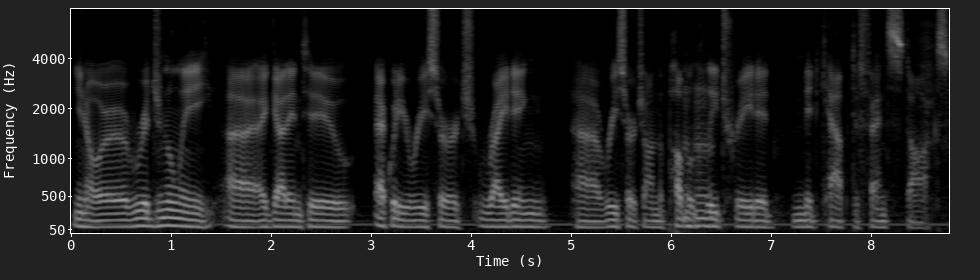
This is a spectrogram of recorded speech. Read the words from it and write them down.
you know, originally uh, I got into equity research, writing uh, research on the publicly traded mid cap defense stocks.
